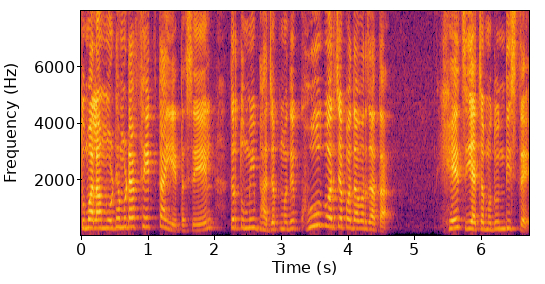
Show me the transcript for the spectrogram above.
तुम्हाला मोठ्या मोठ्या फेकता येत असेल तर तुम्ही भाजपमध्ये खूप वरच्या पदावर जाता. हेच याच्यामधून दिसतंय.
